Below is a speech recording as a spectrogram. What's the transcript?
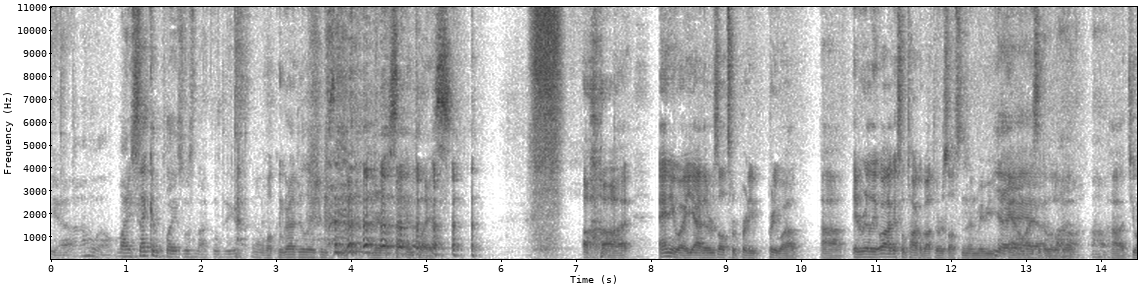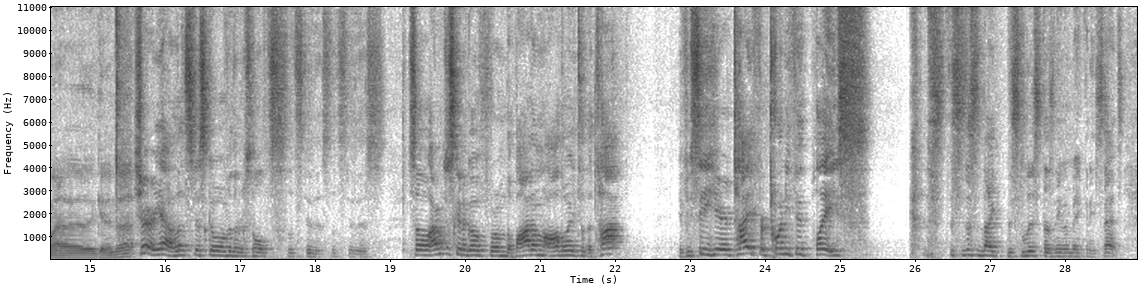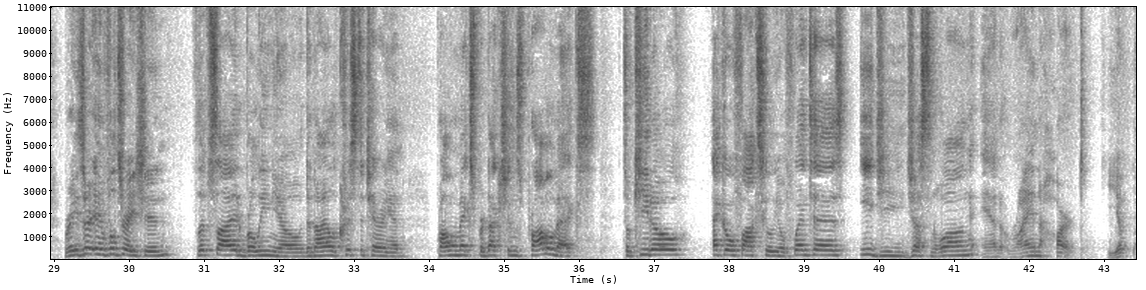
yeah. Well, my second place was NuckleDu. Oh, well, congratulations to you. You're second place. Uh, anyway, yeah, the results were pretty pretty wild. Uh, it really well. I guess we'll talk about the results and then maybe Yeah, yeah, analyze yeah. it a little Uh-huh, bit. uh-huh. Uh, do you want to get into that? Sure, yeah, let's just go over the results. Let's do this, let's do this. So I'm just going to go from the bottom all the way to the top. If you see here, tied for 25th place. this, this, this is like, this list doesn't even make any sense. Razer Infiltration, Flipside Berlino, Denial Chris Tatarian, Problem X Productions, Problem X, Tokido, Echo Fox Julio Fuentes, E.G. Justin Wong, and Ryan Hart. Yep.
